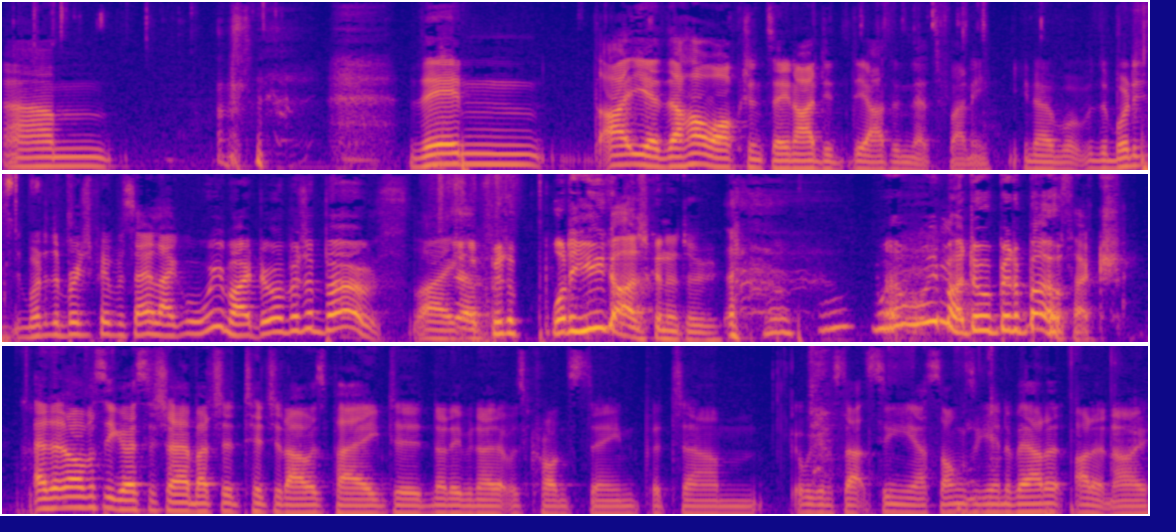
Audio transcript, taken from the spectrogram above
Um, then, I yeah, the whole auction scene. I did. Yeah, I think that's funny. You know, what, what, is, what do the British people say? Like, we might do a bit of both. Like, Yeah, a bit of, what are you guys going to do? well, we might do a bit of both, actually. And it obviously goes to show how much attention I was paying to not even know that was Kronstein. But um, are we going to start singing our songs again about it? I don't know.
